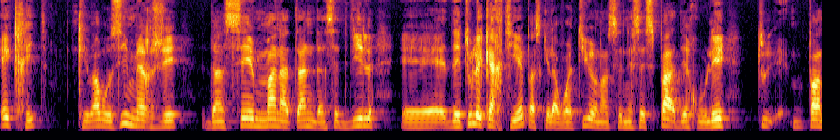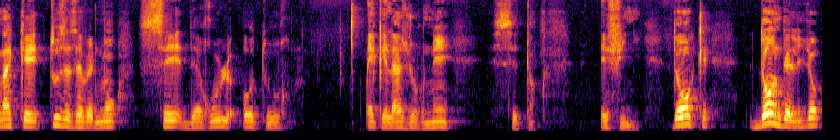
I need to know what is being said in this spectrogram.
écrite, qui va vous immerger dans ces Manhattan, dans cette ville, euh, de tous les quartiers, parce que la voiture ne se cesse pas de rouler pendant que tous ces événements se déroulent autour et que la journée s'étend, est finie. Donc, Don Delio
